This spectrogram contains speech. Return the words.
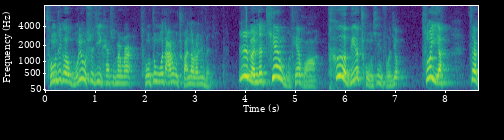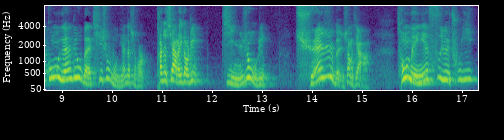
从这个五六世纪开始慢慢从中国大陆传到了日本。日本的天武天皇啊，特别宠信佛教，所以啊，在公元六百七十五年的时候，他就下了一道令，禁肉令，全日本上下啊，从每年四月初一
